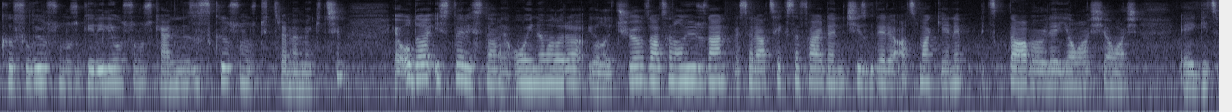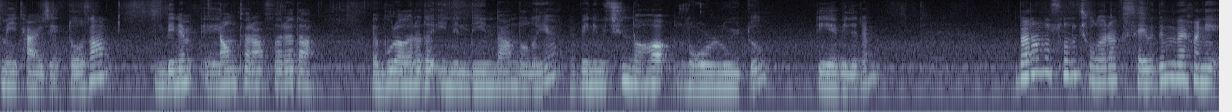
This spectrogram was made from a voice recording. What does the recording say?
kasılıyorsunuz, geriliyorsunuz, kendinizi sıkıyorsunuz titrememek için. E, o da ister istemez oynamalara yol açıyor. Zaten o yüzden mesela tek seferde hani çizgileri atmak yerine bir tık daha böyle yavaş yavaş e, gitmeyi tercih etti Ozan. Benim e, yan taraflara da ve buralara da inildiğinden dolayı benim için daha zorluydu diyebilirim. Ben ama sonuç olarak sevdim ve hani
